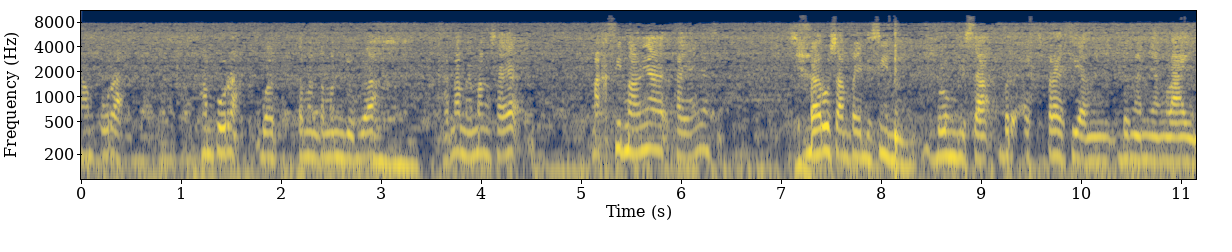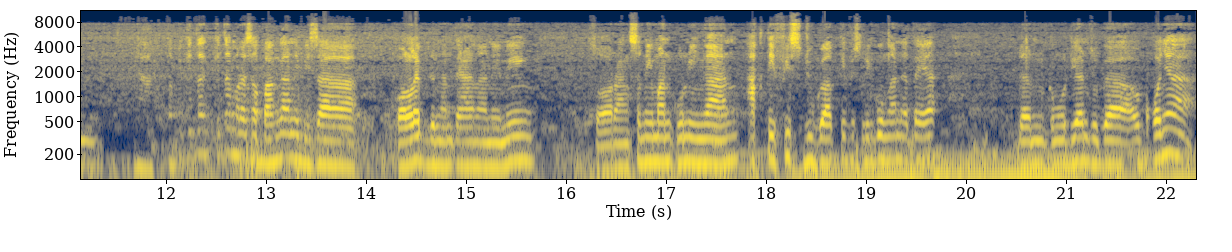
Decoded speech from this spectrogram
hampura hampura buat teman-teman juga karena memang saya maksimalnya kayaknya baru sampai di sini belum bisa berekspresi yang dengan yang lain. Tapi kita kita merasa bangga nih bisa collab dengan Teh Hanan ini seorang seniman kuningan, aktivis juga aktivis lingkungan ya Teh ya. Dan kemudian juga pokoknya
